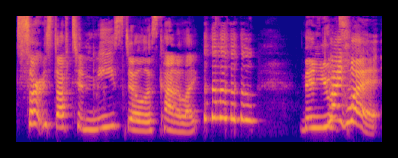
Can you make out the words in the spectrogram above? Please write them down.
certain stuff to me still is kind of like. then you like what?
